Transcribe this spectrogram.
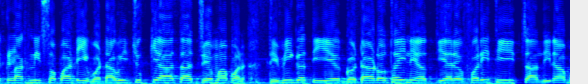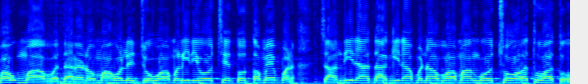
એક લાખની સપાટી વટાવી ચૂક્યા હતા, જેમાં પણ ધીમી ગતિએ ઘટાડો થઈને અત્યારે ફરીથી ચાંદીના ભાવમાં વધારાનો માહોલ જોવા મળી રહ્યો છે. તો તમે પણ ચાંદીના દાગીના બનાવવા માંગો છો અથવા તો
